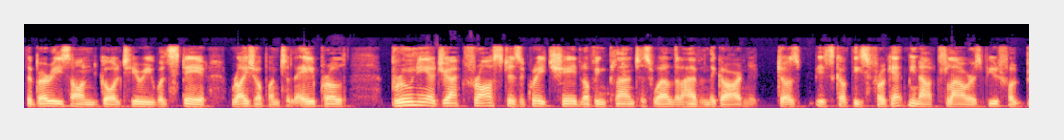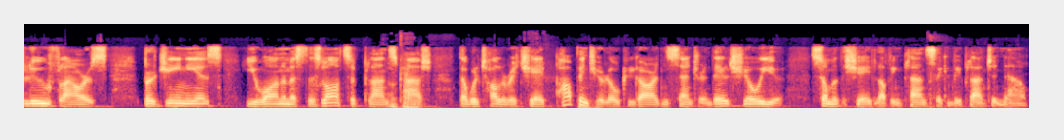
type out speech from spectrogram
the berries on Gaultheria will stay right up until April. Brunnera Jack Frost is a great shade loving plant as well that I have in the garden. It does it's got these forget me not flowers, beautiful blue flowers, Bergenias, euonymus. There's lots of plants, okay. Pat, that will tolerate shade. Pop into your local garden centre and they'll show you some of the shade loving plants that can be planted now.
